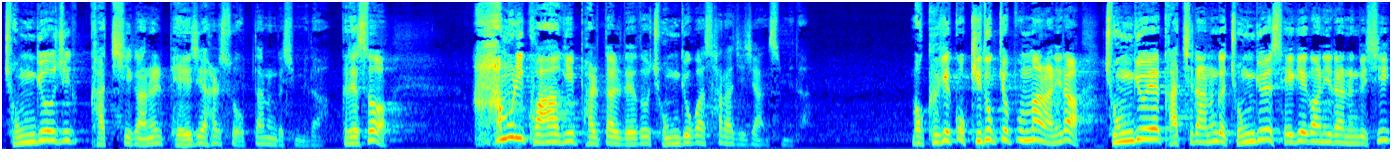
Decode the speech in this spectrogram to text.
종교적 가치관을 배제할 수 없다는 것입니다. 그래서 아무리 과학이 발달돼도 종교가 사라지지 않습니다. 뭐 그게 꼭 기독교뿐만 아니라 종교의 가치라는 것, 종교의 세계관이라는 것이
